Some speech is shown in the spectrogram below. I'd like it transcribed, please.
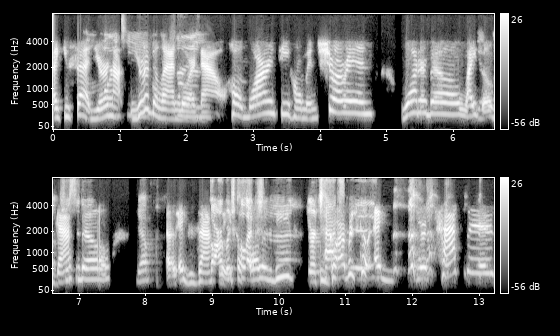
Like you said, home you're warranty, not, you're the landlord now. Home warranty, home insurance water bill, light yep. bill, gas bill. Yep. Uh, exactly. Garbage so collection. All of these your taxes. Garbage co- your taxes.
